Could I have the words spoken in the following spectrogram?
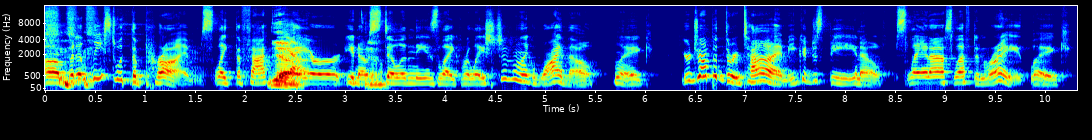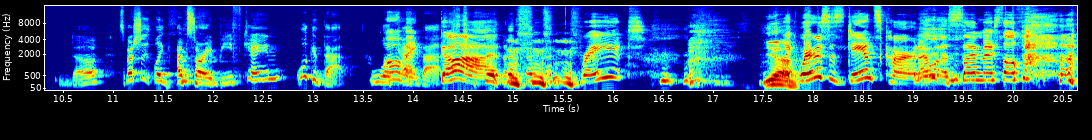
Um, but at least with the primes, like the fact Yeah. that they are, you know, Yeah. still in these like relationships. I'm like, why though? Like, you're jumping through time. You could just be, you know, slaying ass left and right. Like, duh. Especially like, I'm sorry, Beef Kane. Look at that. Look oh at my that. god. right? yeah. Like, where is this dance card? I want to sign myself up.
